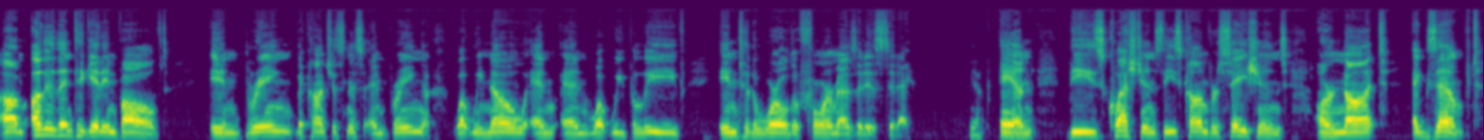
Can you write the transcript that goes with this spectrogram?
um, other than to get involved in bring the consciousness and bring what we know and and what we believe into the world of form as it is today. Yeah. And these questions, these conversations are not exempt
